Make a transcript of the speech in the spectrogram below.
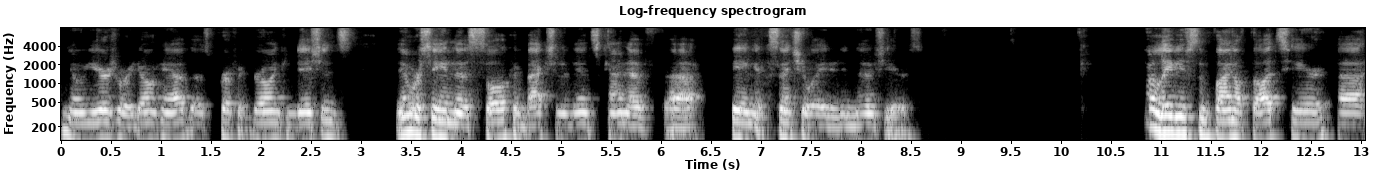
you know years where we don't have those perfect growing conditions, then we're seeing those soil compaction events kind of uh, being accentuated in those years. I'll leave you some final thoughts here. Uh,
